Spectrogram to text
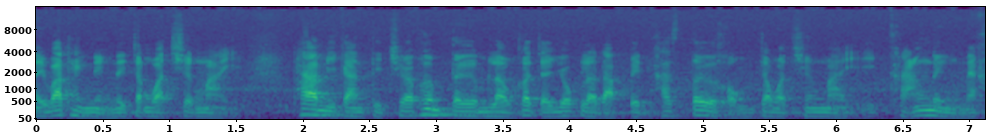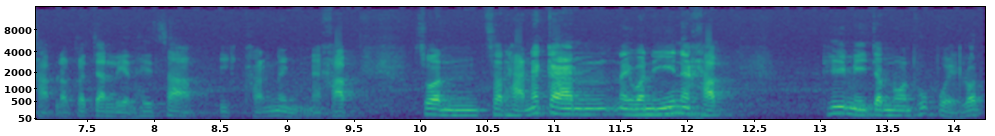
ในวัดแห่งหนึ่งในจังหวัดเชียงใหม่ ถ้ามีการติดเชื้อเพิ่มเติม เราก็จะยกระดับเป็นคัสเตอร์ของจังหวัดเชียงใหม่อีกครั้งหนึ่งนะครับ แล้วก็จะเรียนให้ทราบอีกครั้งหนึ่งนะครับ ส่วนสถานการณ์ในวันนี้นะครับที่มีจำนวนผู้ป่วยลด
